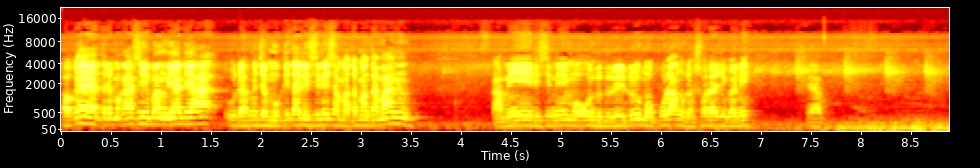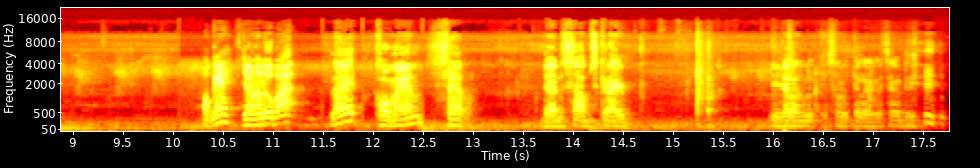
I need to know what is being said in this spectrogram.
Oke, terima kasih Bang Dian ya, udah ngejemu kita di sini sama teman-teman. Kami di sini mau undur diri dulu, mau pulang, udah sore juga nih. Siap. Oke, jangan lupa Like, Komen. Share dan subscribe. Di dalam di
